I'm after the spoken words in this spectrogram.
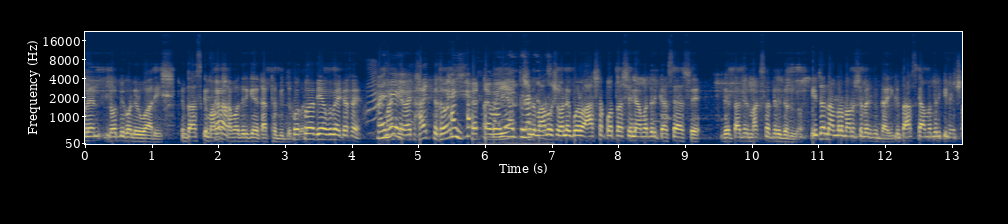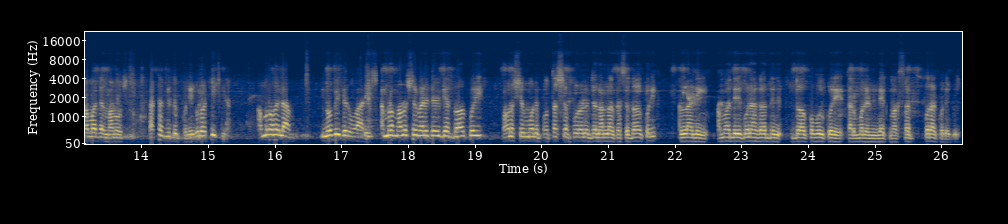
হলেন নবীগণের ওয়ারিস কিন্তু আজকে মানুষ হ্যাঁ। আমাদেরকে দিয়া বুঝাইতেছে। মানুষ অনেক বড় আশা প্রত্যাশা নিয়ে আমাদের কাছে আসে যে তাদের মাকসাদের জন্য। এই জন্য আমরা মানুষের বাড়িতে দায়ী। কিন্তু আজকে আমাদেরকে নিয়ে সমাজের মানুষ ঠাট্টা বিদ্রুপ করি। এগুলো ঠিক না। আমরা হইলাম নবীদের ওয়ারিস আমরা মানুষের বাড়িতে গিয়ে দোয়া করি। মানুষের মনে প্রত্যাশা পূরণের জন্য আল্লাহর কাছে দোয়া করি। আল্লাহ নি আমাদের গুণাগারদের দোয়া কবুল করে তার মনে নেক মাকসাদ পুরা করে দিই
